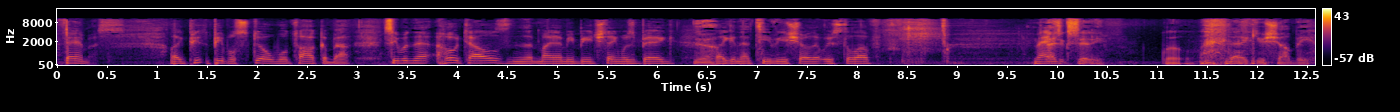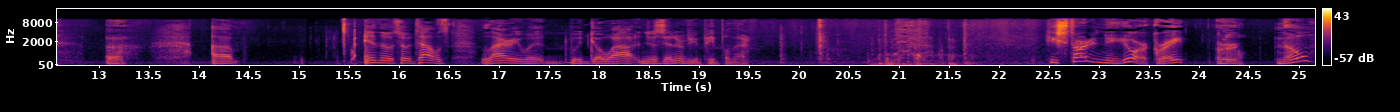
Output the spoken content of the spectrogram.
Famous. Like pe- people still will talk about. See, when the hotels and the Miami Beach thing was big, Yeah. like in that TV show that we still love. Magic City. Whoa. Thank you, Shelby. Ugh. Um, in those hotels, Larry would, would go out and just interview people there. He started in New York, right? Or no? No,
